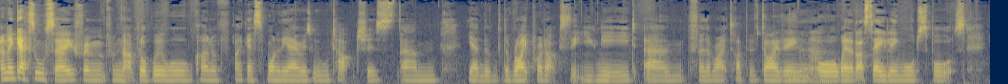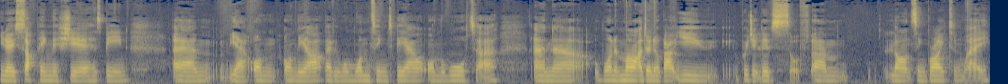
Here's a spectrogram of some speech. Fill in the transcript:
and I guess also from from that blog we will kind of I guess one of the areas we will touch is um yeah the the right products that you need um for the right type of diving Yeah. or whether that's sailing water sports you know supping this year has been um yeah on on the up everyone wanting to be out on the water and uh one of my I don't know about you Bridget lives sort of um Lancing Brighton way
